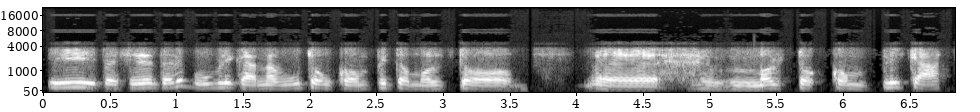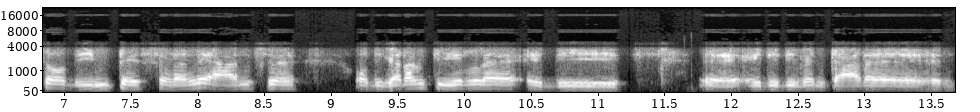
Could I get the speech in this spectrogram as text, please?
I Presidenti della Repubblica hanno avuto un compito molto, eh, molto complicato di intessere alleanze o di garantirle e di, eh, e di diventare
